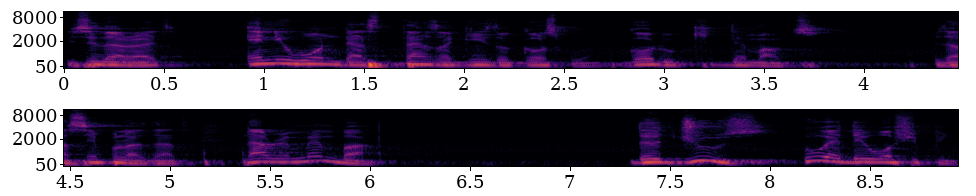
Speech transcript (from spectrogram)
You see that, right? Anyone that stands against the gospel, God will kick them out. It's as simple as that. Now remember, the Jews, who were they worshiping?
